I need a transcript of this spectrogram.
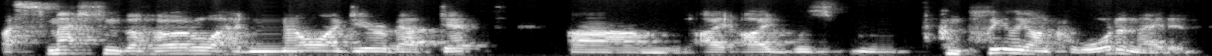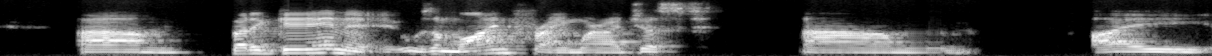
I smashed into the hurdle. I had no idea about depth. Um, I, I, was completely uncoordinated. Um, but again, it, it, was a mind frame where I just, um, I,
